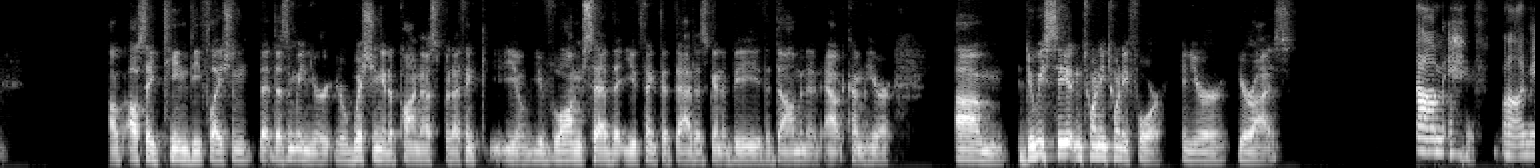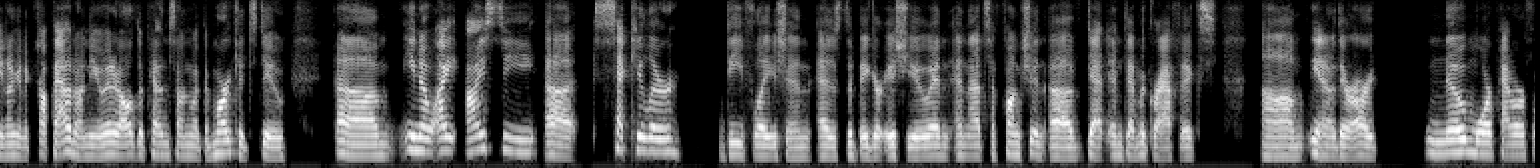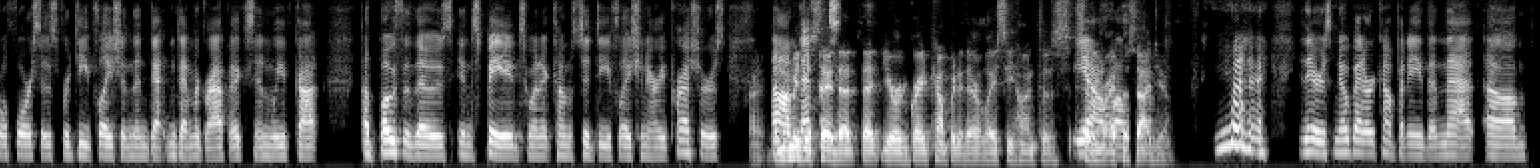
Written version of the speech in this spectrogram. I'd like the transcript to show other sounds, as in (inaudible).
I'll, I'll, say team deflation. That doesn't mean you're you're wishing it upon us, but I think you know you've long said that you think that that is going to be the dominant outcome here. Um, do we see it in 2024 in your your eyes? Um, (laughs) well, I mean, I'm going to cop out on you, it all depends on what the markets do um, you know, I I see uh, secular deflation as the bigger issue, and and that's a function of debt and demographics. Um, you know, there are no more powerful forces for deflation than debt and demographics, and we've got uh, both of those in spades when it comes to deflationary pressures. Right. And um, let me just say that that you're a great company there. Lacey Hunt is sitting yeah, right well, beside you. (laughs) There's no better company than that. Um,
